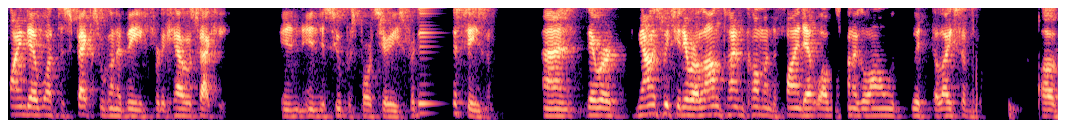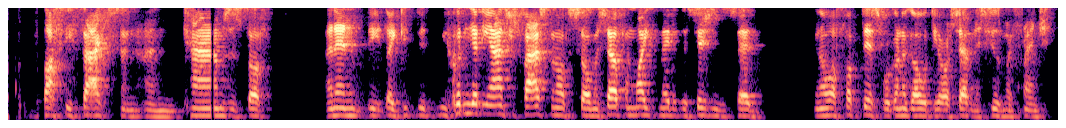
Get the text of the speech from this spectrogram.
find out what the specs were going to be for the Kawasaki in, in the Super Sport Series for this season. And they were, to be honest with you, they were a long time coming to find out what was going to go on with, with the likes of, of velocity stacks and, and cams and stuff. And then the, like we couldn't get the answers fast enough. So myself and Mike made a decision and said, you know what, fuck this, we're going to go with the R7, excuse my French.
